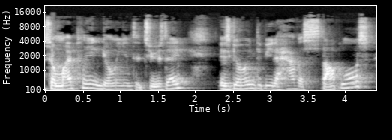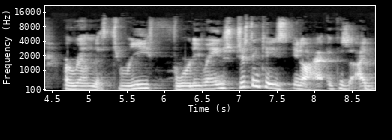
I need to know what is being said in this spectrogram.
so my plan going into Tuesday is going to be to have a stop loss around the 340 range, just in case, you know, because I,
